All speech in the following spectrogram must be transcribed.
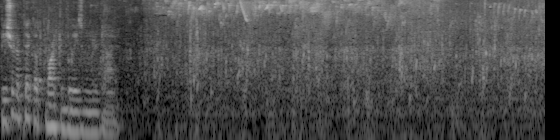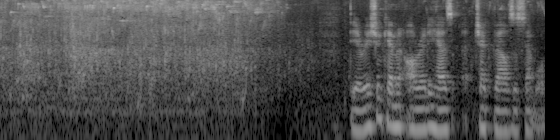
Be sure to pick up marker buoys when you're done. The aeration cabinet already has check valves assembled.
